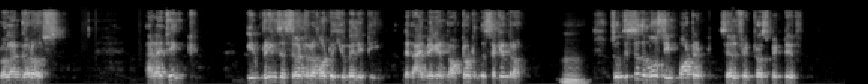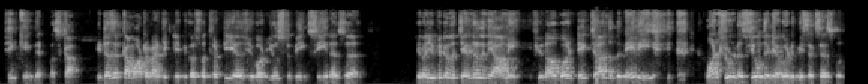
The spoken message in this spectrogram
Roland Garros. And I think it brings a certain amount of humility that I may get knocked out in the second round. Mm. So this is the most important self-introspective thinking that must come. It doesn't come automatically because for 30 years you got used to being seen as a, you know, you become a general in the army. If you now go and take charge of the navy, one shouldn't assume that you're going to be successful.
